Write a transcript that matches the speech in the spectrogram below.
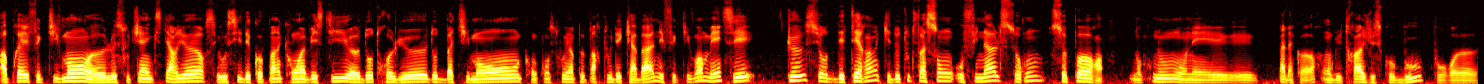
Après, effectivement, euh, le soutien extérieur, c'est aussi des copains qui ont investi euh, d'autres lieux, d'autres bâtiments, qui ont construit un peu partout des cabanes, effectivement, mais c'est que sur des terrains qui, de toute façon, au final, seront ce port. Donc nous, on n'est pas d'accord. On luttera jusqu'au bout pour... Euh,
